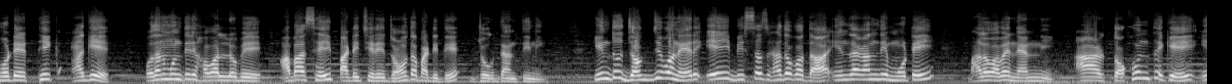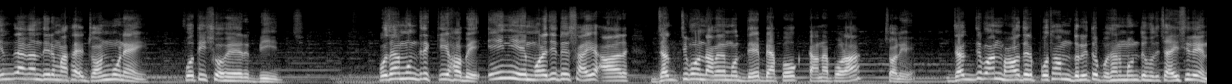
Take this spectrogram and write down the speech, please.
ভোটের ঠিক আগে প্রধানমন্ত্রী হওয়ার লোভে আবার সেই পার্টি ছেড়ে জনতা পার্টিতে যোগ দেন তিনি। কিন্তু জগজীবনের এই বিশ্বাসঘাতকতা ইন্দিরা গান্ধী মোটেই ভালোভাবে নেননি আর তখন থেকেই ইন্দিরা গান্ধীর মাথায় জন্ম নেয় প্রতিশোহের বীজ। প্রধানমন্ত্রী কে হবে এই নিয়ে মরাজি দেশাই আর জগজীবন রামের মধ্যে ব্যাপক টানাপোড়া চলে। জগজীবন ভারতের প্রথম দলিত প্রধানমন্ত্রী হতে চাইছিলেন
